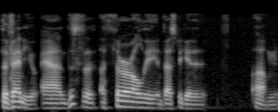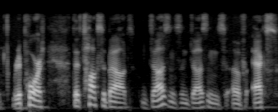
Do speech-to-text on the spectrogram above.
the venue. And this is a, a thoroughly investigated um, report that talks about dozens and dozens of ex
